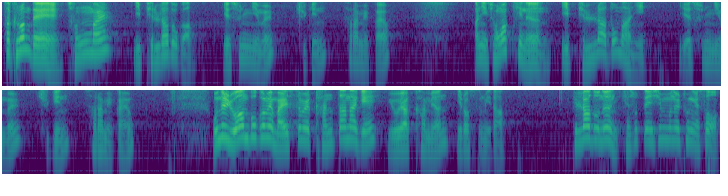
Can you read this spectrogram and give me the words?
자, 그런데 정말 이 빌라도가 예수님을 죽인 사람일까요? 아니, 정확히는 이 빌라도만이 예수님을 죽인 사람일까요? 오늘 요한복음의 말씀을 간단하게 요약하면 이렇습니다. 빌라도는 계속된 신문을 통해서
